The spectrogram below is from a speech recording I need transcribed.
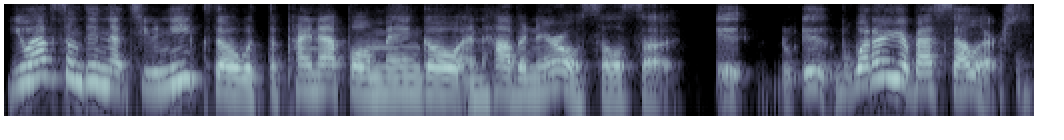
You have something that's unique though with the pineapple mango and habanero salsa. It, it, what are your best sellers?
